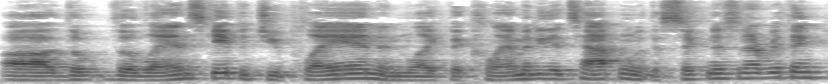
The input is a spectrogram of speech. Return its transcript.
uh, the the landscape that you play in and like the calamity that's happened with the sickness and everything.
